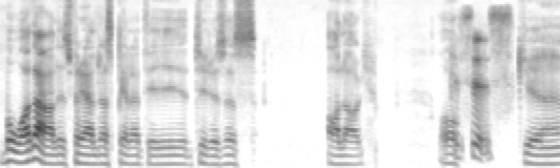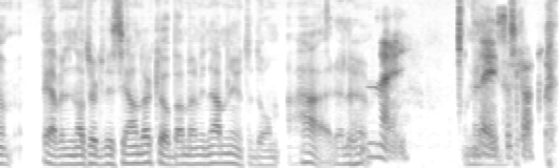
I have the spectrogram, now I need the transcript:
båda Alice föräldrar spelat i Tyresös A-lag. Och Precis. eh, även naturligtvis i andra klubbar, men vi nämner ju inte dem här, eller hur? Nej, nej, såklart.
